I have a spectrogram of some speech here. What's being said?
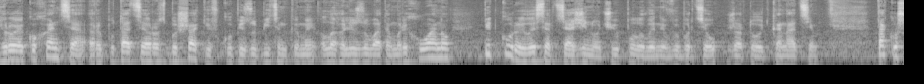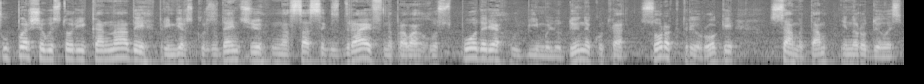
героя коханця, репутація розбишаків вкупі з обіцянками легалізувати марихуану підкурили серця жіночої половини виборців, жартують канадці. Також уперше в історії Канади прем'єрську резиденцію на Сасекс Драйв на правах господаря обійме людини, котра 43 роки саме там і народилась.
